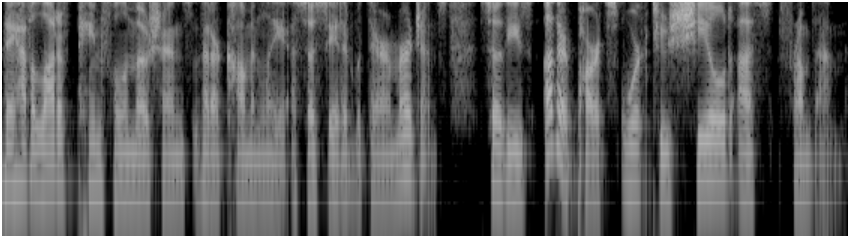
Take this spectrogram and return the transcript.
They have a lot of painful emotions that are commonly associated with their emergence, so these other parts work to shield us from them.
